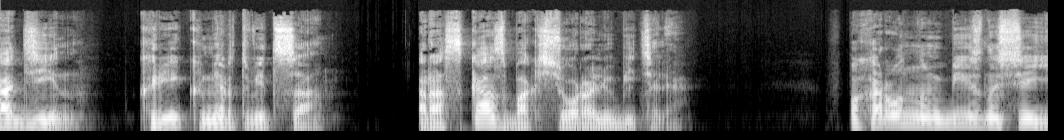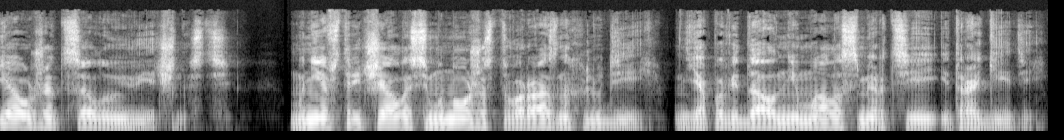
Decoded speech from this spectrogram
Один. Крик мертвеца. Рассказ боксера-любителя. В похоронном бизнесе я уже целую вечность. Мне встречалось множество разных людей. Я повидал немало смертей и трагедий.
